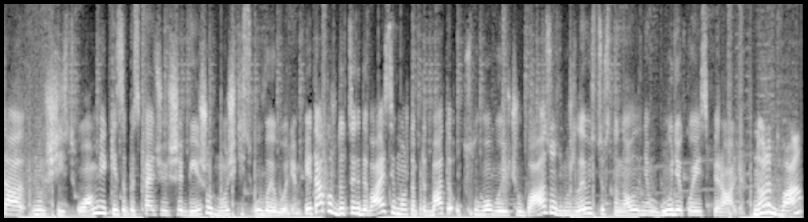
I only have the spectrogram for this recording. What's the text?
та 0,6 Ом, які забезпечують ще більшу гнучкість у виборі. І також до цих девайсів можна придбати обслуговуючу базу з можливістю встановлення будь-якої спіралі. Nord 2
